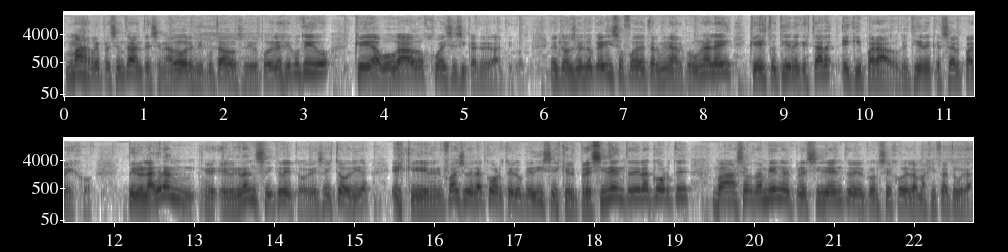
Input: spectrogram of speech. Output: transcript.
más representantes, senadores, diputados y del Poder Ejecutivo, que abogados, jueces y catedráticos. Entonces lo que hizo fue determinar con una ley que esto tiene que estar equiparado, que tiene que ser parejo. Pero eh, el gran secreto de esa historia es que en el fallo de la Corte lo que dice es que el presidente de la Corte va a ser también el presidente del Consejo de la Magistratura.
